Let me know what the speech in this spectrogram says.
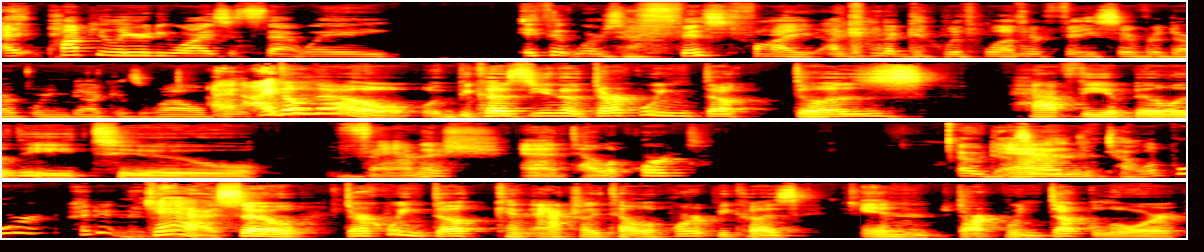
I, popularity wise, it's that way. If it was a fist fight, I gotta go with Leatherface over Darkwing Duck as well. But I, I don't know because you know Darkwing Duck does have the ability to vanish and teleport. Oh, does he and- can teleport? I didn't know. that. Yeah, so Darkwing Duck can actually teleport because in Darkwing Duck lore,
